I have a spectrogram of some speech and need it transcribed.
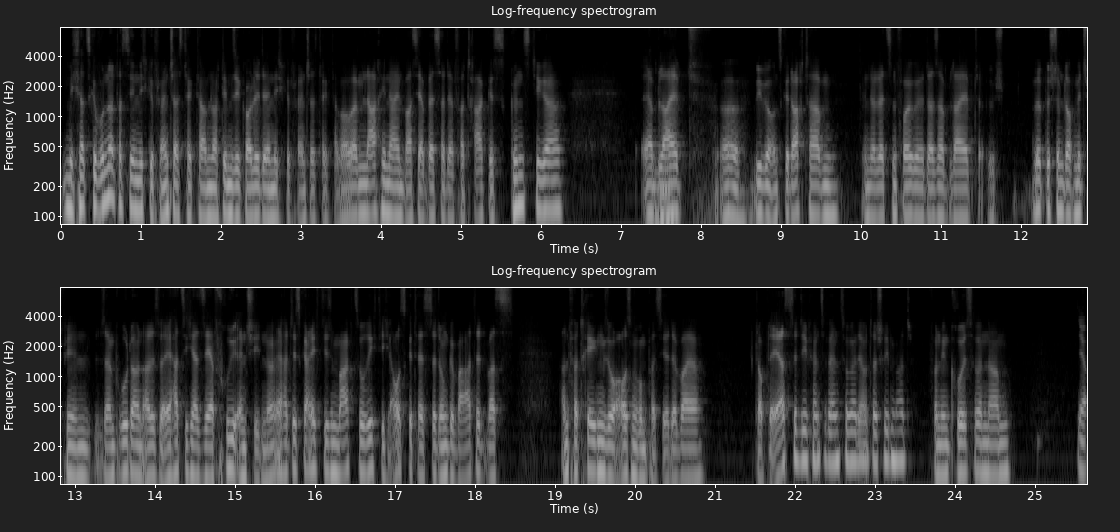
mich hat es gewundert, dass sie ihn nicht gefranchise-tagged haben, nachdem sie Golliday nicht gefranchise-tagged haben. Aber im Nachhinein war es ja besser, der Vertrag ist günstiger. Er mhm. bleibt, äh, wie wir uns gedacht haben in der letzten Folge, dass er bleibt. Wird bestimmt auch mitspielen, sein Bruder und alles. Er hat sich ja sehr früh entschieden. Ne? Er hat jetzt gar nicht diesen Markt so richtig ausgetestet und gewartet, was an Verträgen so außenrum passiert. Er war ja, ich glaube, der erste Defensive End sogar, der unterschrieben hat, von den größeren Namen. Ja,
